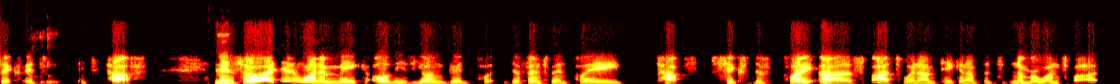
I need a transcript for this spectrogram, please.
six, it's it's tough. Mm-hmm. And so I didn't want to make all these young good pl- defensemen play top six def- play uh, spots when I'm taking up the t- number one spot.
